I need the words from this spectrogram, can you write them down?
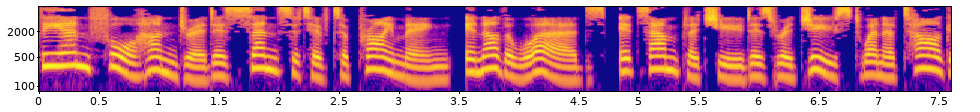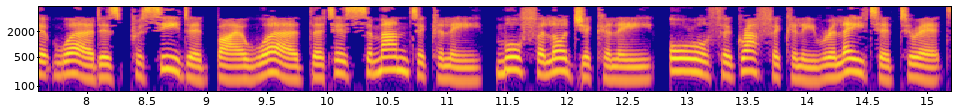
The N400 is sensitive to priming, in other words, its amplitude is reduced when a target word is preceded by a word that is semantically, morphologically, or orthographically related to it.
